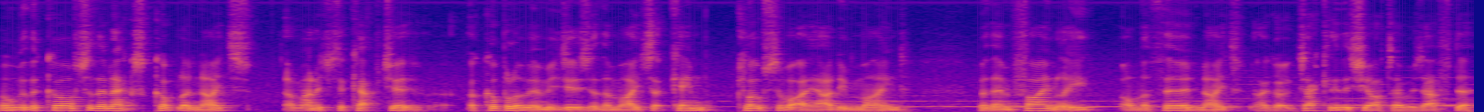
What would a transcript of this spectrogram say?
Over the course of the next couple of nights I managed to capture a couple of images of the mice that came close to what I had in mind but then finally on the third night I got exactly the shot I was after.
